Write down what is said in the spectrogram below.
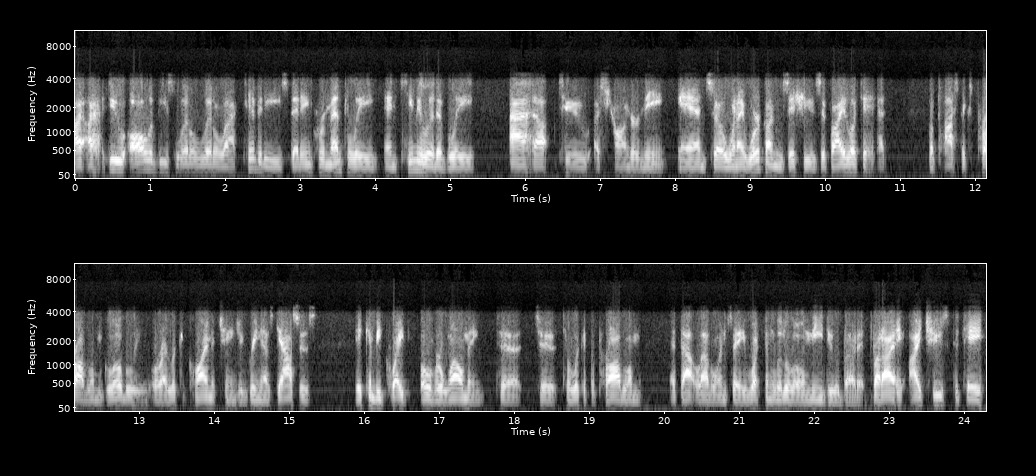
I, I do all of these little, little activities that incrementally and cumulatively add up to a stronger me. And so when I work on these issues, if I look at the plastics problem globally or I look at climate change and greenhouse gases, it can be quite overwhelming to, to, to look at the problem at that level and say, what can little old me do about it? But I, I choose to take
